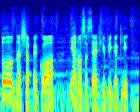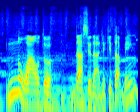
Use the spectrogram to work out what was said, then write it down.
toda Chapecó e a nossa sede que fica aqui no alto da cidade. Aqui tá bem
